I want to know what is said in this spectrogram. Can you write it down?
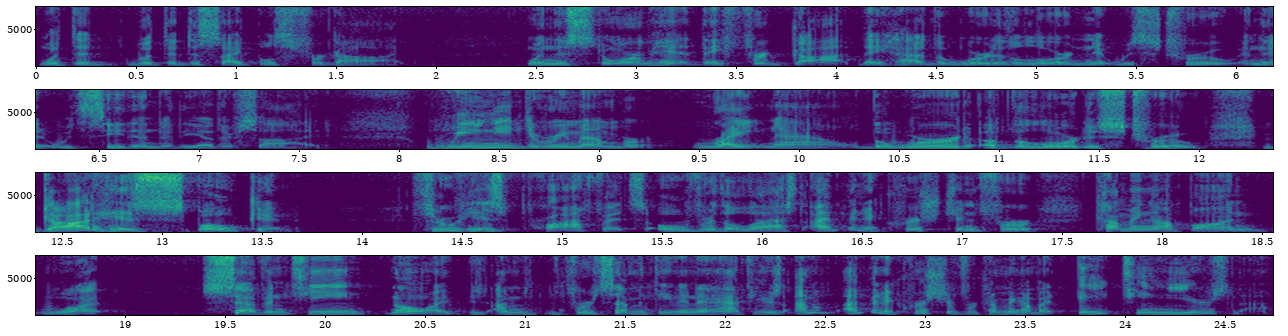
what the, what the disciples forgot. When the storm hit, they forgot they had the word of the Lord and it was true and that it would see them to the other side. We need to remember right now the word of the Lord is true. God has spoken through his prophets over the last, I've been a Christian for coming up on what? 17? No, I, am for 17 and a half years. i have been a Christian for coming up on 18 years now.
